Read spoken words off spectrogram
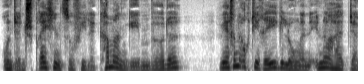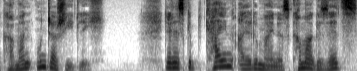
und entsprechend so viele Kammern geben würde, wären auch die Regelungen innerhalb der Kammern unterschiedlich. Denn es gibt kein allgemeines Kammergesetz,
